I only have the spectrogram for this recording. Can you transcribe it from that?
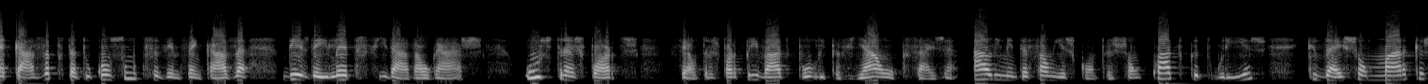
A casa, portanto, o consumo que fazemos em casa, desde a eletricidade ao gás, os transportes, o transporte privado, público, avião, o que seja, a alimentação e as compras são quatro categorias que deixam marcas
